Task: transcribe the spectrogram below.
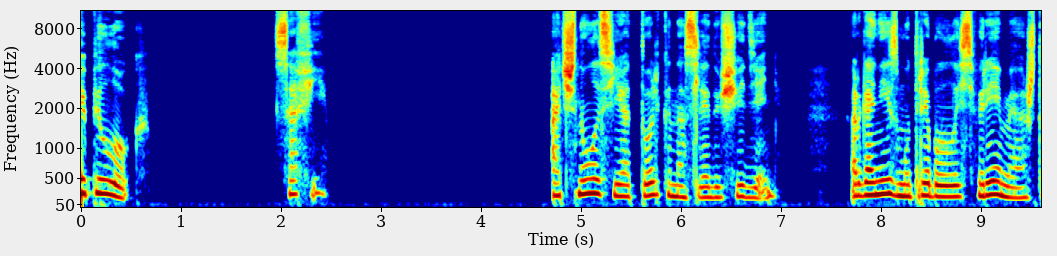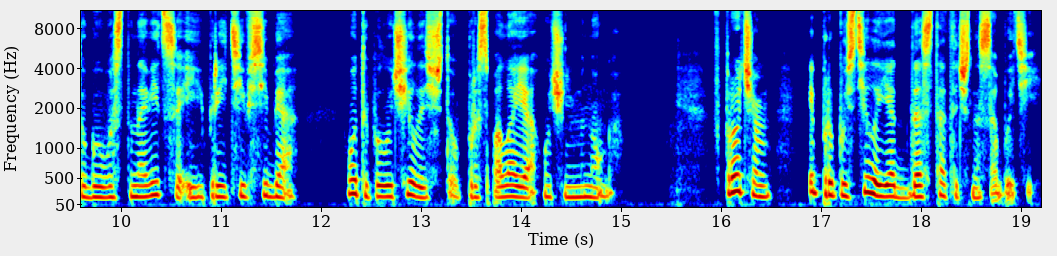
Эпилог. Софи. Очнулась я только на следующий день. Организму требовалось время, чтобы восстановиться и прийти в себя. Вот и получилось, что проспала я очень много. Впрочем, и пропустила я достаточно событий.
